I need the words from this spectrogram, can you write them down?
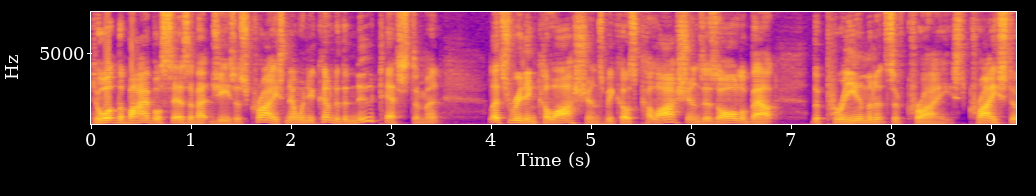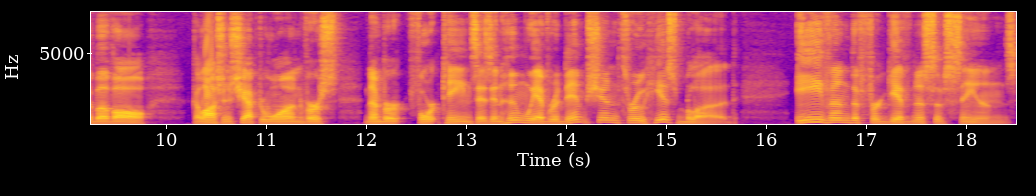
to what the Bible says about Jesus Christ. Now, when you come to the New Testament, let's read in Colossians because Colossians is all about the preeminence of Christ, Christ above all. Colossians chapter 1, verse number 14 says, In whom we have redemption through His blood, even the forgiveness of sins,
